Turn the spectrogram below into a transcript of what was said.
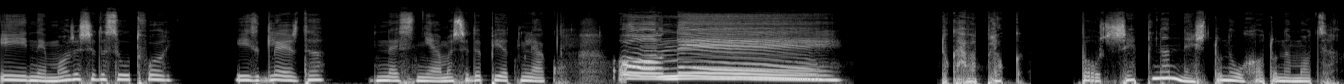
и не можеше да се отвори. Изглежда, днес нямаше да пият мляко. О, не! Тогава Плюк прошепна нещо на ухото на Моцар.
